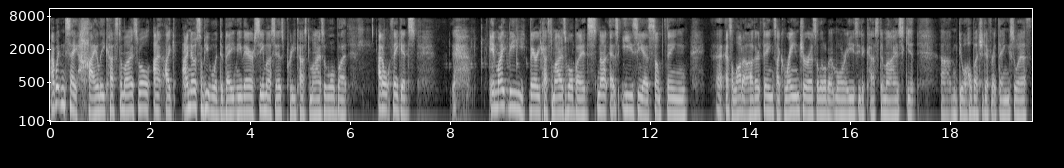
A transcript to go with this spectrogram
I wouldn't say highly customizable. I, I I know some people would debate me there. CMUS is pretty customizable, but I don't think it's it might be very customizable, but it's not as easy as something as a lot of other things. Like Ranger is a little bit more easy to customize, get um, do a whole bunch of different things with.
